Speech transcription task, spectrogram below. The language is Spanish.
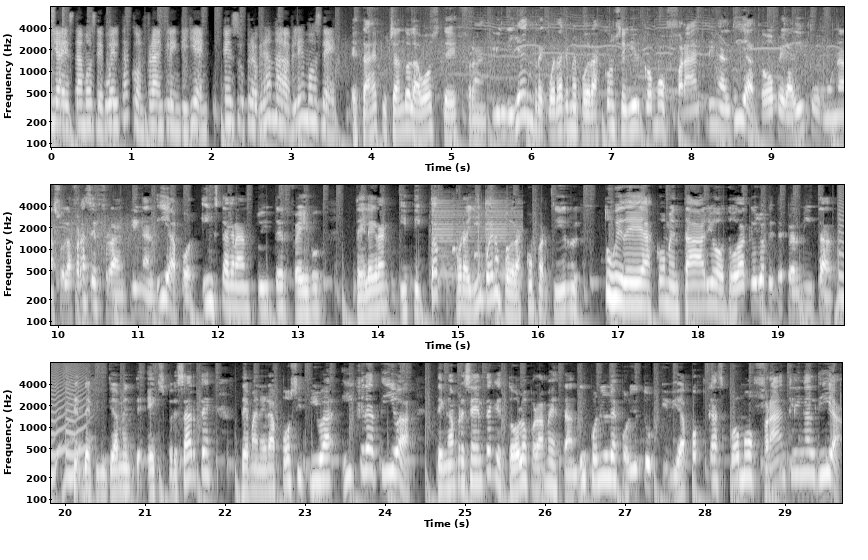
Ya estamos de vuelta con Franklin Guillén en su programa Hablemos de. Estás escuchando la voz de Franklin Guillén. Recuerda que me podrás conseguir como Franklin al día, todo pegadito en una sola frase, Franklin al día, por Instagram, Twitter, Facebook, Telegram y TikTok. Por allí, bueno, podrás compartir tus ideas, comentarios o todo aquello que te permita definitivamente expresarte de manera positiva y creativa. Tengan presente que todos los programas están disponibles por YouTube y vía podcast como Franklin al día.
